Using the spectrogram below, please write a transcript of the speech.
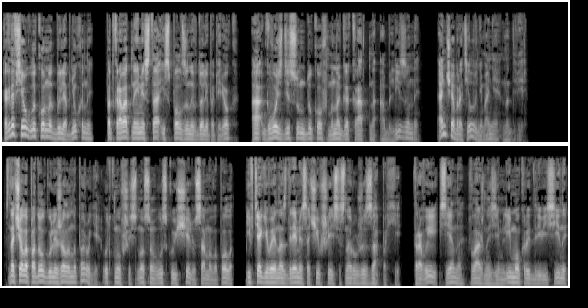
Когда все углы комнат были обнюханы, подкроватные места исползаны вдоль и поперек, а гвозди сундуков многократно облизаны, Анча обратила внимание на дверь. Сначала подолгу лежала на пороге, уткнувшись носом в узкую щель у самого пола и втягивая ноздрями сочившиеся снаружи запахи травы, сена, влажной земли, мокрой древесины,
